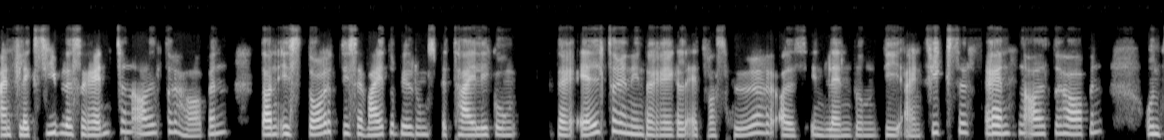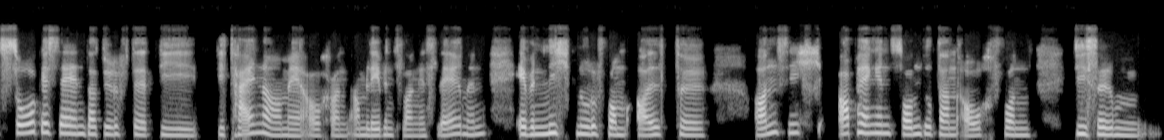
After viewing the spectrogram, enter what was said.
ein flexibles Rentenalter haben, dann ist dort diese Weiterbildungsbeteiligung der Älteren in der Regel etwas höher als in Ländern, die ein fixes Rentenalter haben. Und so gesehen, da dürfte die, die Teilnahme auch an, am lebenslanges Lernen eben nicht nur vom Alter an sich abhängen, sondern dann auch von diesem,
